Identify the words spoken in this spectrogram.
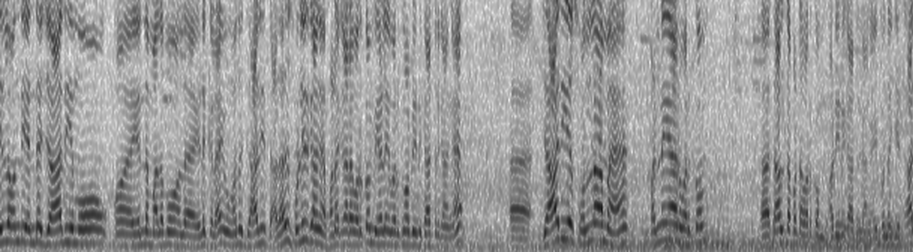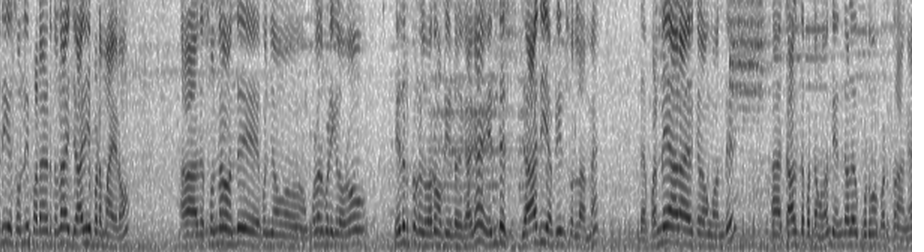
இதில் வந்து எந்த ஜாதியமோ எந்த மதமோ அதை எடுக்கலை. இவங்க வந்து ஜாதி அதாவது சொல்லியிருக்காங்க பணக்கார வர்க்கம் ஏழை வர்க்கம் அப்படின்னு காட்டியிருக்காங்க. ஜாதியை சொல்லாமல் பண்ணையார் வர்க்கம் தாழ்த்தப்பட்ட வர்க்கம் அப்படின்னு காட்டியிருக்காங்க. இப்போ இந்த ஜாதியை சொல்லி படம் எடுத்தோம்னா ஜாதிய படம் ஆயிரும் அதை சொன்னால் வந்து கொஞ்சம் குளறுபடிகள் வரும். எதிர்ப்புகள் வரும் அப்படின்றதுக்காக எந்த ஜாதி அப்படின்னு சொல்லாமல் இந்த பண்ணையாராக இருக்கிறவங்க வந்து தாழ்த்தப்பட்டவங்க வந்து எந்த அளவுக்கு குடும்பப்படுத்துனாங்க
